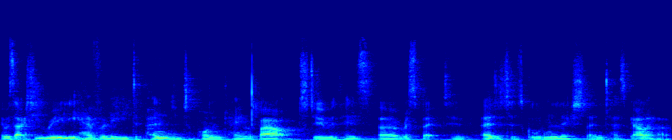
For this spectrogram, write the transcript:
It was actually really heavily dependent upon and came about to do with his uh, respective editors, Gordon Lish and Tess Gallagher.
